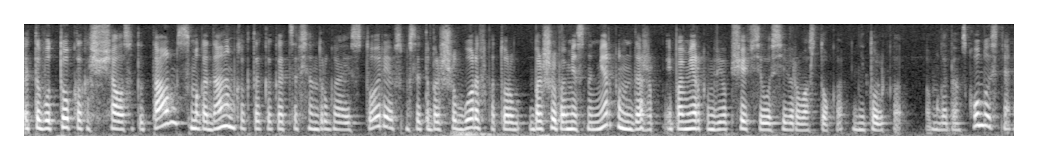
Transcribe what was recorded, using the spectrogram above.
это вот то, как ощущалось это там, с Магаданом как-то какая-то совсем другая история. В смысле, это большой город, в котором большой по местным меркам, даже и по меркам вообще всего Северо-Востока, не только Магаданской области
